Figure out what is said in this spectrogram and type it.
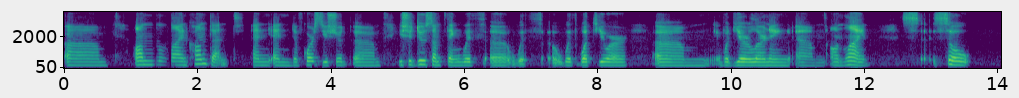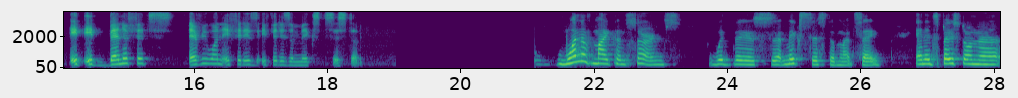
um, online content. And and of course you should um, you should do something with uh, with with what you're um, what you're learning um, online. So it, it benefits everyone if it is if it is a mixed system. One of my concerns with this uh, mixed system let's say and it's based on uh,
